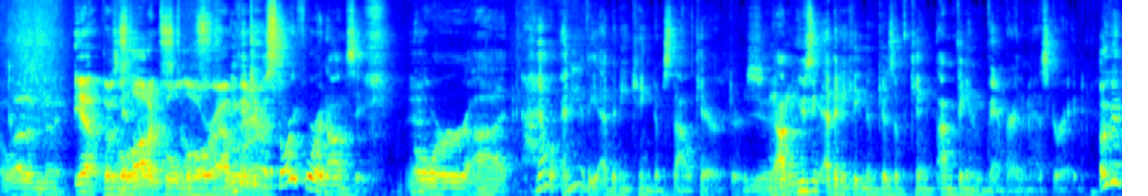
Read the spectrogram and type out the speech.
a lot of. myth. Yeah, there's a lot of cool lore out there. You could do a story for Anansi. Or uh, hell, any of the Ebony Kingdom style characters. Yeah. I'm using Ebony Kingdom because of King. I'm thinking Vampire the Masquerade. Okay,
